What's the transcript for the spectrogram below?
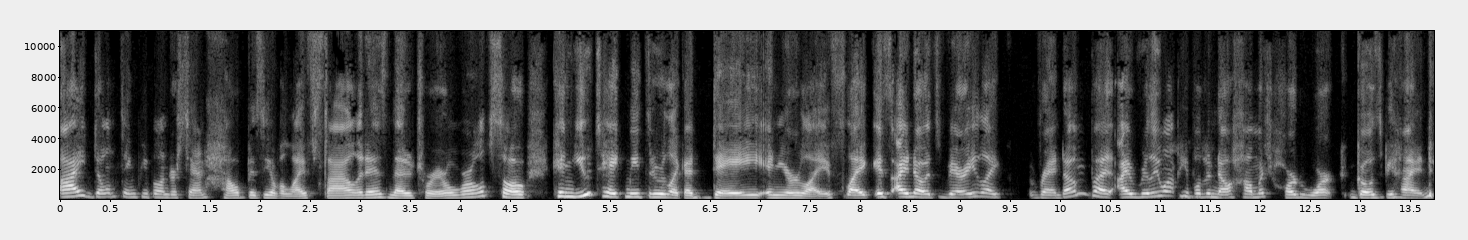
I don't think people understand how busy of a lifestyle it is in the editorial world. So, can you take me through like a day in your life? Like, it's, I know it's very like random, but I really want people to know how much hard work goes behind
